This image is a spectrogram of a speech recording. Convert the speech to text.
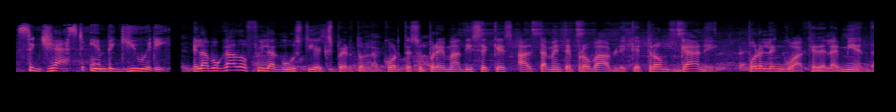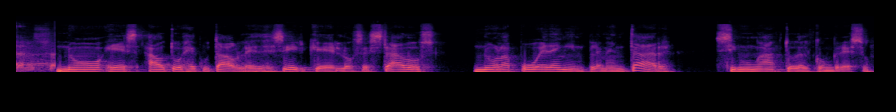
suggest ambiguity? El abogado Phil Agusti, experto en la Corte Suprema, dice que es altamente probable que Trump gane por el lenguaje de la enmienda. No es autoejecutable, es decir, que los estados no la pueden implementar sin un acto del Congreso.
